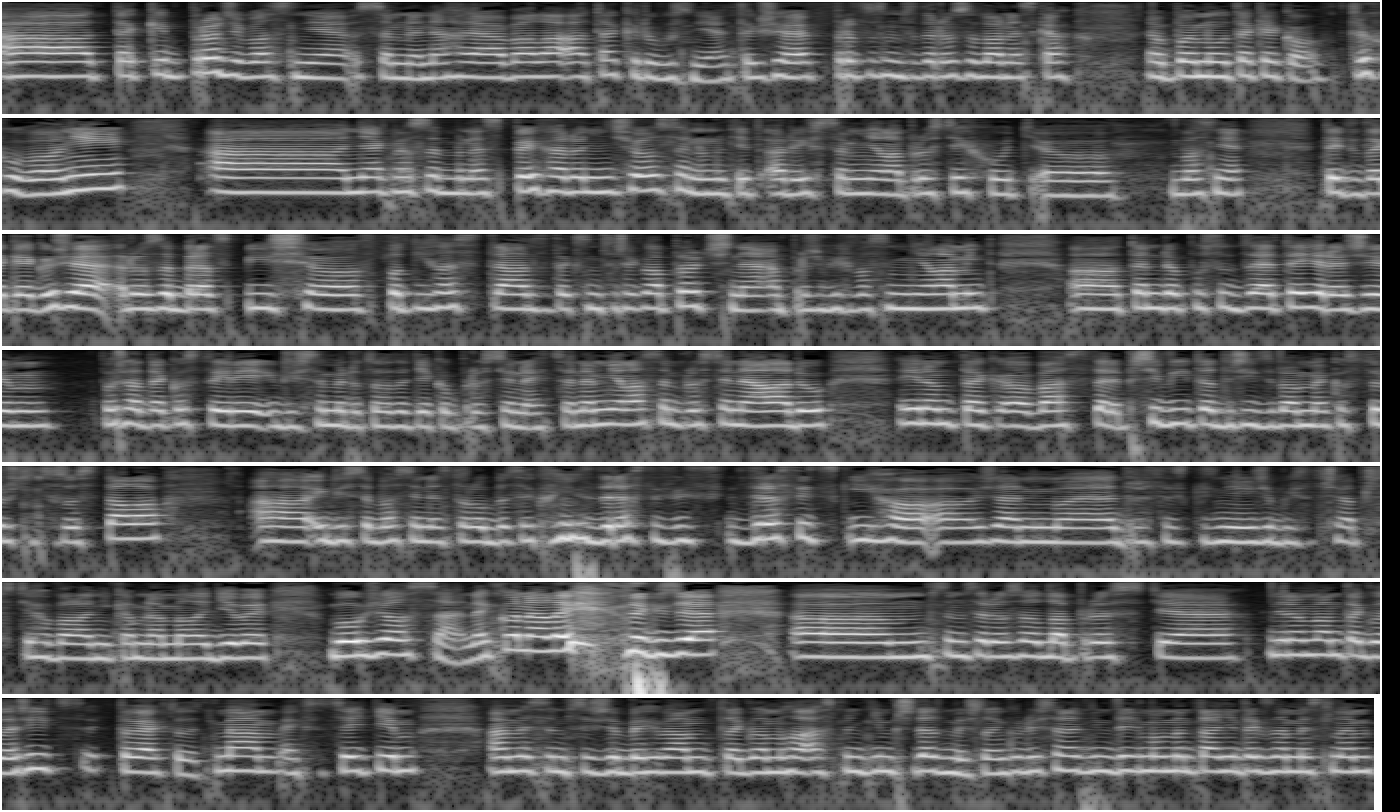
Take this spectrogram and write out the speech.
a taky proč vlastně jsem nenahrávala a tak různě. Takže proto jsem se to rozhodla dneska pojmout tak jako trochu volněji a nějak na sebe nespěchat do ničeho se nutit a když jsem měla prostě chuť uh, vlastně teď to tak jakože rozebrat spíš uh, po téhle stránce, tak jsem si řekla, proč ne a proč bych vlastně měla mít uh, ten doposud zajetý režim pořád jako stejný, když se mi do toho teď jako prostě nechce. Neměla jsem prostě náladu jenom tak vás tady přivítat, říct vám jako stručně, co se stalo a i když se vlastně nestalo vůbec jako nic drastického, žádný moje drastické změny, že bych se třeba přestěhovala nikam na Maledivy, bohužel se nekonaly, takže um, jsem se rozhodla prostě jenom vám takhle říct to, jak to teď mám, jak se cítím a myslím si, že bych vám takhle mohla aspoň tím přidat myšlenku, když se nad tím teď momentálně tak zamyslím, um,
